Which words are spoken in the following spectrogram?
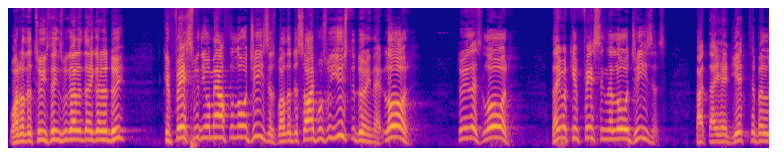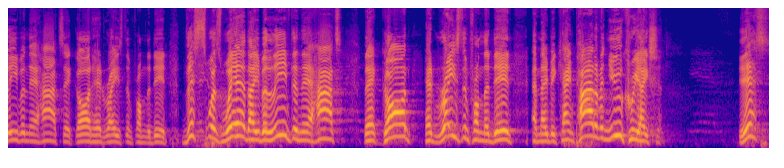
What are the two things we got to, they got to do? Confess with your mouth the Lord Jesus. Well, the disciples were used to doing that. Lord, do this. Lord. They were confessing the Lord Jesus but they had yet to believe in their hearts that God had raised them from the dead. This was where they believed in their hearts that God had raised them from the dead and they became part of a new creation. Yes?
